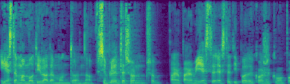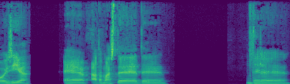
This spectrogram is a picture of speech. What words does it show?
Y me ha motivado un montón, ¿no? Simplemente son, son para, para, mí, este, este tipo de cosas como poesía, eh, además de, de de,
